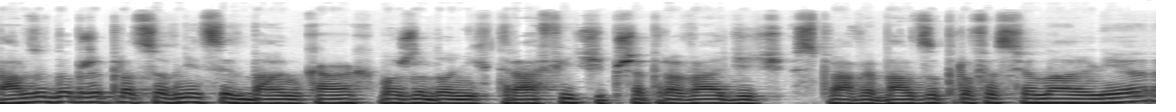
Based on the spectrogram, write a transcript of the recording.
bardzo dobrzy pracownicy w bankach, można do nich trafić i przeprowadzić sprawę bardzo profesjonalnie.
